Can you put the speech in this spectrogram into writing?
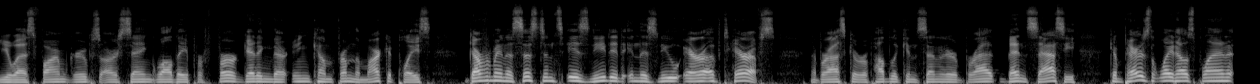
U.S. farm groups are saying while they prefer getting their income from the marketplace, government assistance is needed in this new era of tariffs. Nebraska Republican Senator Ben Sasse compares the White House plan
